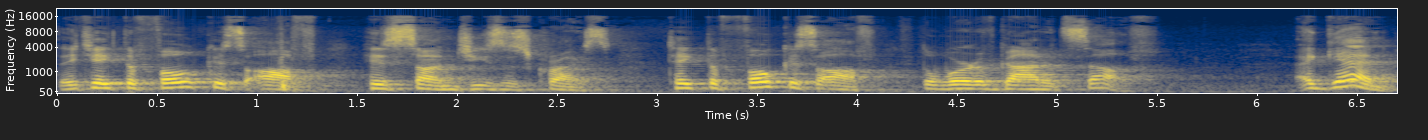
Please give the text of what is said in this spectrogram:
They take the focus off his Son, Jesus Christ. Take the focus off the Word of God itself. Again,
